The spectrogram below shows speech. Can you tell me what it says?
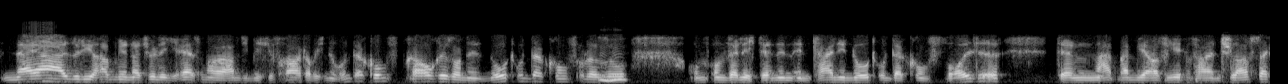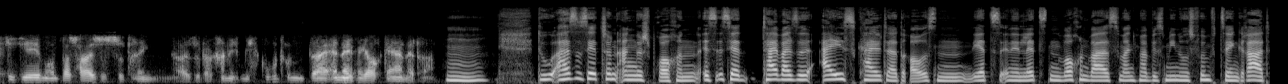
Naja, also die haben mir natürlich erstmal, haben die mich gefragt, ob ich eine Unterkunft brauche, so eine Notunterkunft oder so. Mhm. Und, und wenn ich denn in, in keine Notunterkunft wollte, dann hat man mir auf jeden Fall einen Schlafsack gegeben und was Heißes zu trinken. Also da kann ich mich gut und da erinnere ich mich auch gerne dran. Mhm. Du hast es jetzt schon angesprochen. Es ist ja teilweise eiskalt da draußen. Jetzt in den letzten Wochen war es manchmal bis minus 15 Grad.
